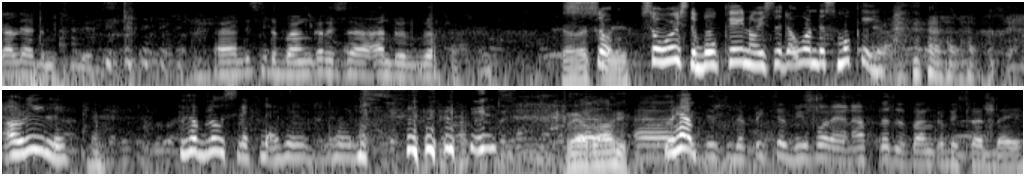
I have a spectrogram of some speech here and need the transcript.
Kaliadum village. And this is the bunker is uh, underground. So, so where's the volcano? Is it the one that's smoking? oh, really? We have blues like that here. Uh, We have- This is the picture before and after the bunker destroyed by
